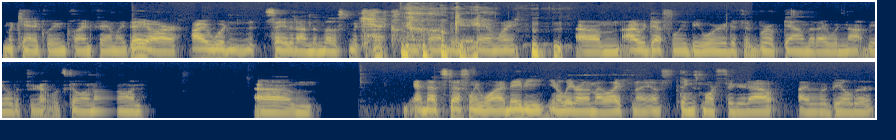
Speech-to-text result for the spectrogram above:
mechanically inclined family. They are. I wouldn't say that I'm the most mechanically inclined okay. in the family. um, I would definitely be worried if it broke down that I would not be able to figure out what's going on. Um, and that's definitely why maybe you know later on in my life when I have things more figured out, I would be able to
